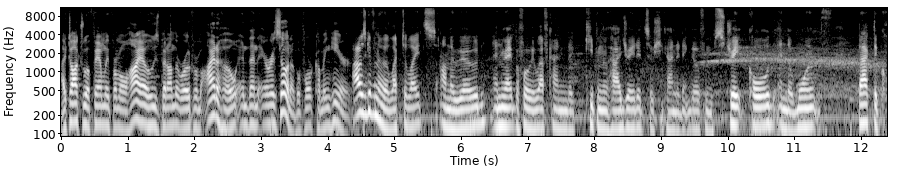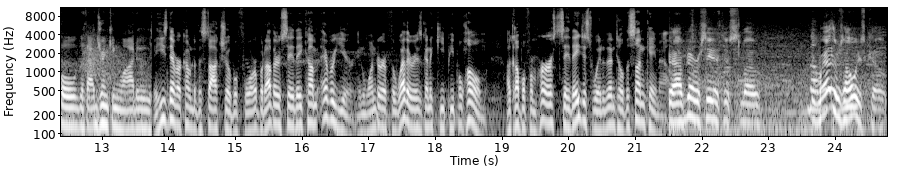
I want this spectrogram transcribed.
I talked to a family from Ohio who's been on the road from Idaho and then Arizona before coming here. I was given her electrolytes on the road, and right before we left, kind of keeping her hydrated so she kind of didn't go from straight cold into warmth back to cold without drinking water. He's never come to the stock show before, but others say they come every year and wonder if the weather is going to keep people home. A couple from Hurst say they just waited until the sun came out. I've never seen it this slow. The But weather's we- always cold.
